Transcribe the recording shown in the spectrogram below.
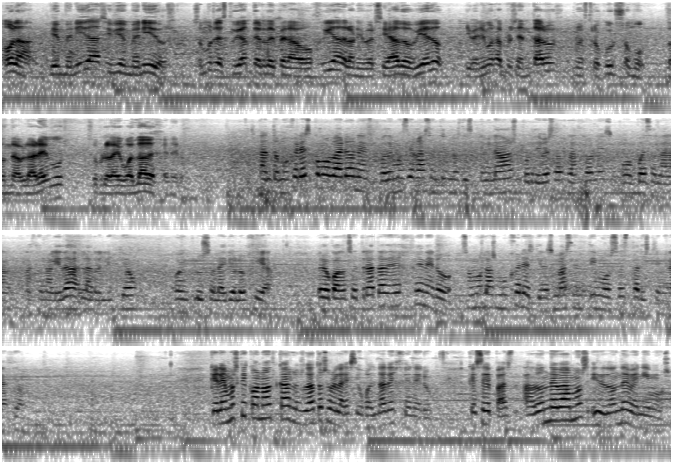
Hola, bienvenidas y bienvenidos. Somos estudiantes de Pedagogía de la Universidad de Oviedo y venimos a presentaros nuestro curso MU, donde hablaremos sobre la igualdad de género. Tanto mujeres como varones podemos llegar a sentirnos discriminados por diversas razones, como puede ser la nacionalidad, la religión o incluso la ideología. Pero cuando se trata de género, somos las mujeres quienes más sentimos esta discriminación. Queremos que conozcas los datos sobre la desigualdad de género, que sepas a dónde vamos y de dónde venimos,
